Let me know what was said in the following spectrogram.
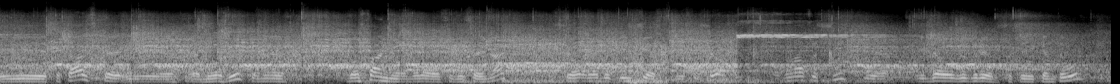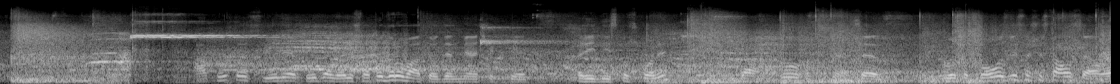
І Пекарська, і е, Блажук, вони до останнього боролися за цей м'яч, що робить їм честь. Якщо що, 12-6 йде у відрив 4 КНТУ. А тут ось Юлія Куда вирішила подарувати один м'ячик е, рідній спортшколі. Так, ну, це випадково, звісно, що сталося, але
